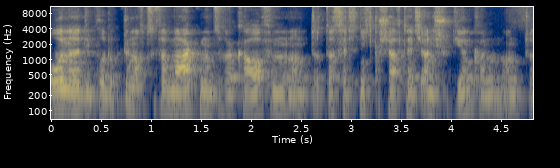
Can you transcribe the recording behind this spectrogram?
ohne die Produkte noch zu vermarkten und zu verkaufen. Und das hätte ich nicht geschafft, hätte ich auch nicht studieren können. Und äh,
